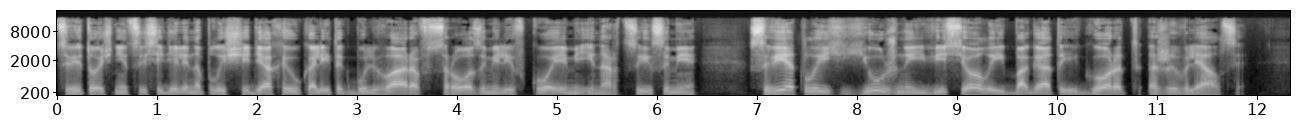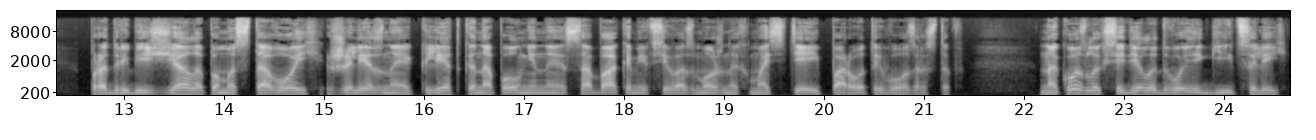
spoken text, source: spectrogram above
цветочницы сидели на площадях и у калиток бульваров с розами, левкоями и нарциссами, светлый, южный, веселый, богатый город оживлялся. Продребезжала по мостовой железная клетка, наполненная собаками всевозможных мастей, пород и возрастов. На козлах сидело двое гицелей,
